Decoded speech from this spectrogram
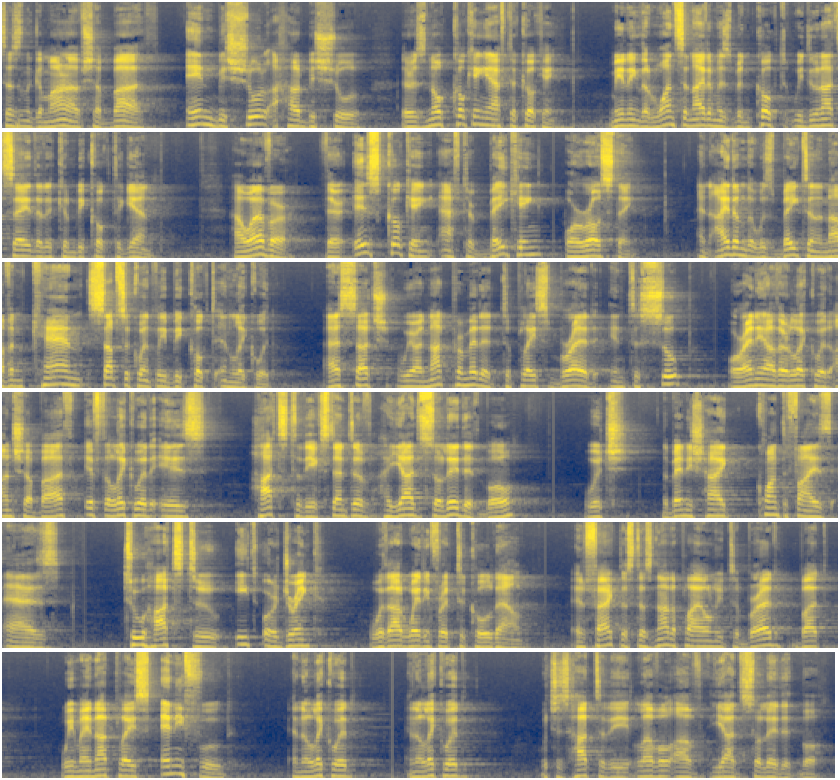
says in the Gemara of Shabbat, "En bishul ahar bishul." There is no cooking after cooking, meaning that once an item has been cooked, we do not say that it can be cooked again. However, there is cooking after baking or roasting. An item that was baked in an oven can subsequently be cooked in liquid. As such, we are not permitted to place bread into soup or any other liquid on Shabbat if the liquid is hot to the extent of hayad soledet bo, which the Ben Ish quantifies as too hot to eat or drink without waiting for it to cool down. In fact, this does not apply only to bread, but we may not place any food in a liquid in a liquid which is hot to the level of yad soledet bo.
